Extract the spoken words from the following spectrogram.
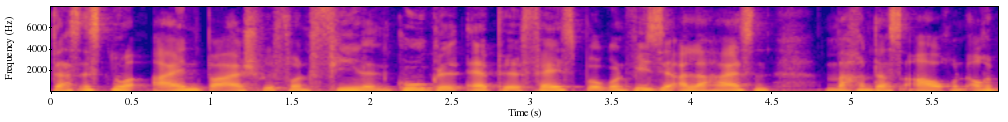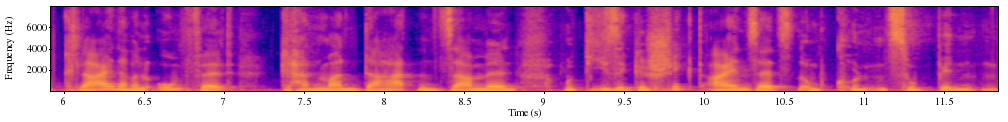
das ist nur ein Beispiel von vielen. Google, Apple, Facebook und wie sie alle heißen, machen das auch. Und auch im kleineren Umfeld kann man Daten sammeln und diese geschickt einsetzen, um Kunden zu binden,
